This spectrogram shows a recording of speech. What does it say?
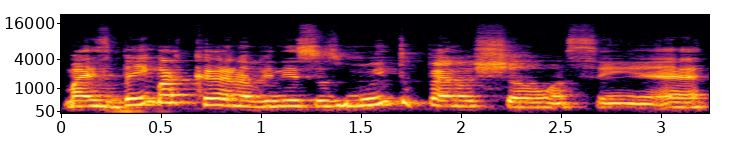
Mas bem bacana, Vinícius, muito pé no chão, assim. É,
